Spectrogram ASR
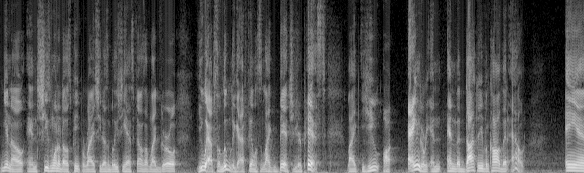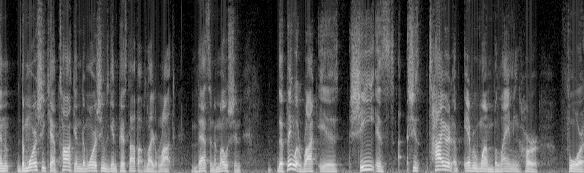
you know, and she's one of those people, right? She doesn't believe she has feelings. I'm like, girl, you absolutely got feelings. Like bitch you're pissed. Like you are angry and and the doctor even called that out. And the more she kept talking the more she was getting pissed off. I was like rock that's an emotion. The thing with rock is she is she's tired of everyone blaming her for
